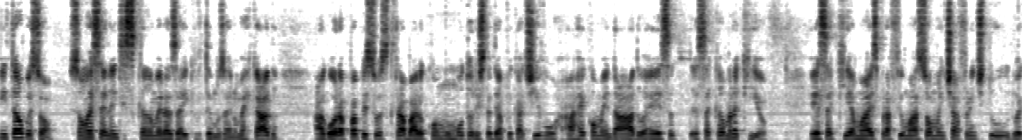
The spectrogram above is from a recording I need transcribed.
Então, pessoal, são excelentes câmeras aí que temos aí no mercado. Agora, para pessoas que trabalham como motorista de aplicativo, a recomendado é essa, essa câmera aqui, ó. Essa aqui é mais para filmar somente a frente do, do,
